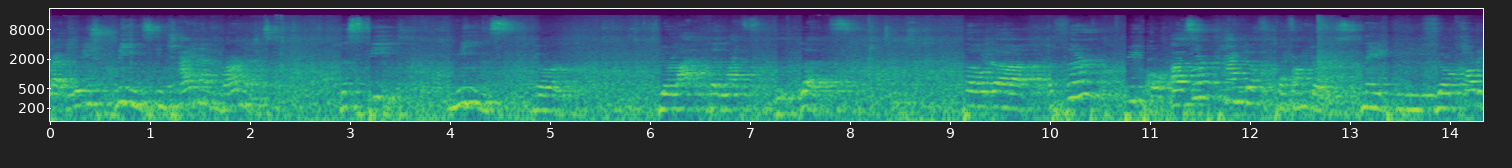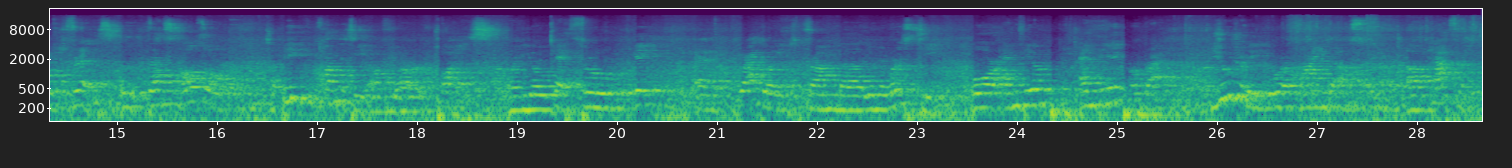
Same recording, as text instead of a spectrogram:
right? Which means in China environment, the speed means your your life, the life length. So the third people, uh, third kind of co-founders may be your college friends. That's also a big quantity of your choice when you get through, get, uh, graduate from the university or MBA, MBA program. Usually you will find a, a classmate.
